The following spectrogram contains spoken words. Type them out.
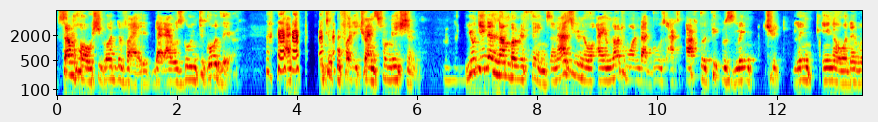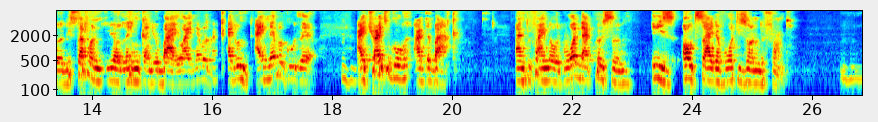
somehow she got the vibe that I was going to go there and to go for the transformation. Mm-hmm. You did a number of things, and as you know, I am not one that goes after people's link, link, you know, whatever the stuff on your link and your bio. I never, I don't, I never go there. Mm-hmm. I try to go at the back and to find out what that person is outside of what is on the front. Mm-hmm.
